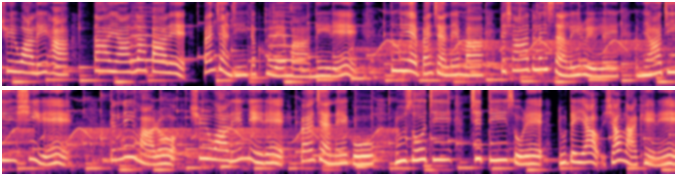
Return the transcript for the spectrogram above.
ရွှေဝါလေးဟာตาယာလှပတဲ့ပန်းချံကြီးတစ်ခုထဲမှာနေတယ်။သူ့ရဲ့ပန်းချံထဲမှာတခြားတိရစ္ဆာန်လေးတွေလည်းအများကြီးရှိတယ်။တနေ့မှာတော့ရွှေဝါလေးနေတဲ့ပန်းချံထဲကိုလူဆိုးကြီးချစ်တီးဆိုတဲ့လူတစ်ယောက်ရောက်လာခဲ့တယ်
